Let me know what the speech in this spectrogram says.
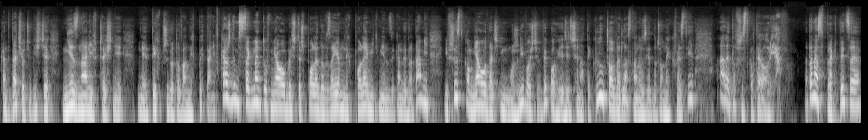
Kandydaci oczywiście nie znali wcześniej e, tych przygotowanych pytań. W każdym z segmentów miało być też pole do wzajemnych polemik między kandydatami i wszystko miało dać im możliwość wypowiedzieć się na te kluczowe dla Stanów Zjednoczonych kwestie, ale to wszystko teoria. Natomiast w praktyce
